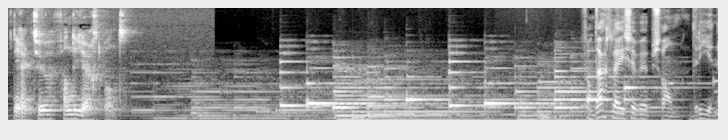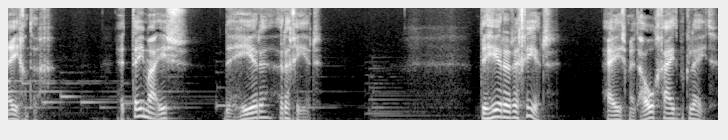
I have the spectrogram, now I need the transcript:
directeur van de Jeugdbond. Vandaag lezen we Psalm 93. Het thema is De Heere regeert. De Heere regeert. Hij is met hoogheid bekleed.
